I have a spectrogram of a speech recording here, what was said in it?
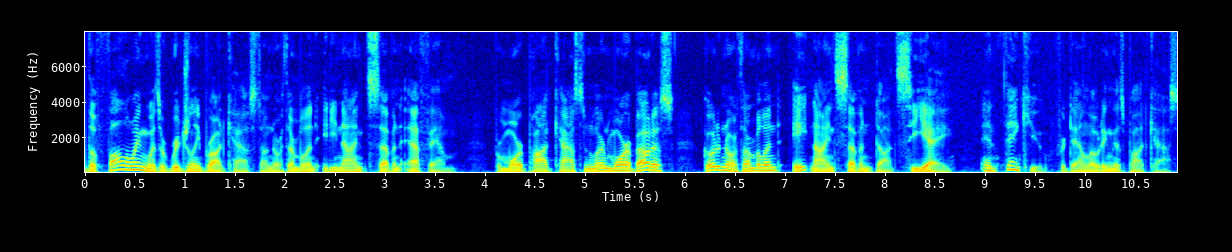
The following was originally broadcast on Northumberland 89.7 FM. For more podcasts and learn more about us, go to northumberland897.ca. And thank you for downloading this podcast.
